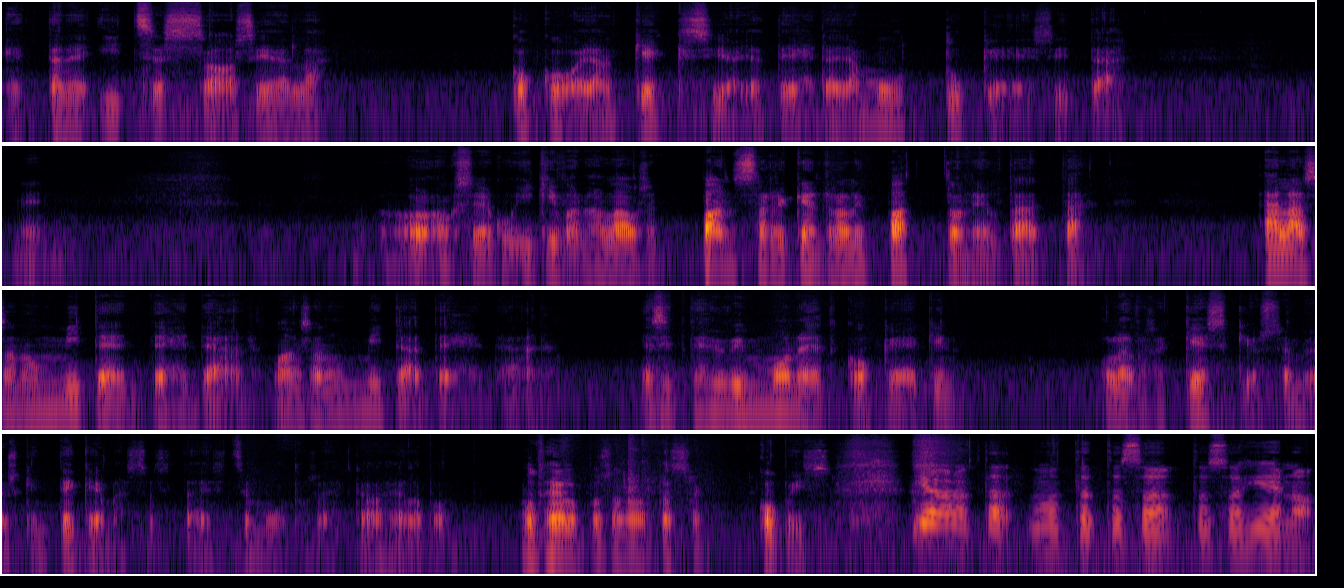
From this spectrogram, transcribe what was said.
että ne itse saa siellä koko ajan keksiä ja tehdä ja muut tukee sitä, niin onko se joku ikivanha lause panssarikenraali Pattonilta, että älä sano miten tehdään, vaan sano mitä tehdään. Ja sitten hyvin monet kokeekin olevansa keskiössä myöskin tekemässä sitä, ja sitten se muutos ehkä on helpompi. Mutta helppo sanoa tässä kopissa. Joo, mutta, mutta tuossa, tuossa on hieno,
